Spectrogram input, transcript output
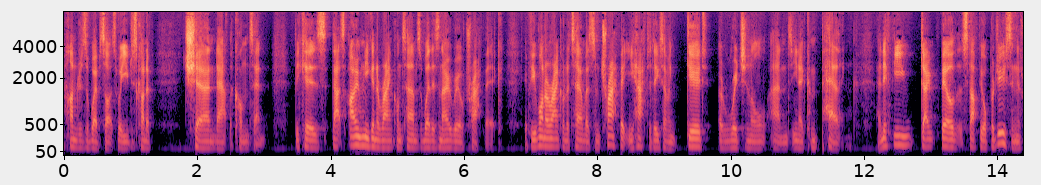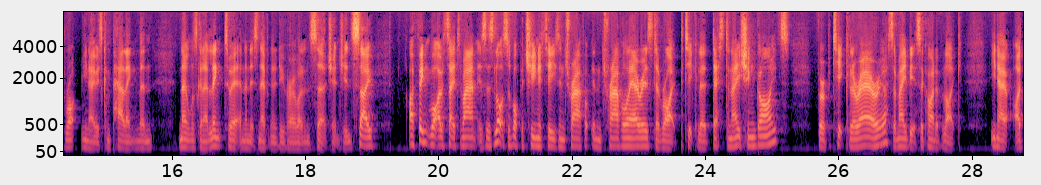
hundreds of websites where you just kind of churned out the content because that's only going to rank on terms where there's no real traffic. If you want to rank on a term with some traffic, you have to do something good, original, and you know compelling. And if you don't feel that the stuff you're producing is you know is compelling, then no one's going to link to it, and then it's never going to do very well in the search engines. So. I think what I would say to Ant is there's lots of opportunities in travel in travel areas to write particular destination guides for a particular area. So maybe it's a kind of like you know, I,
